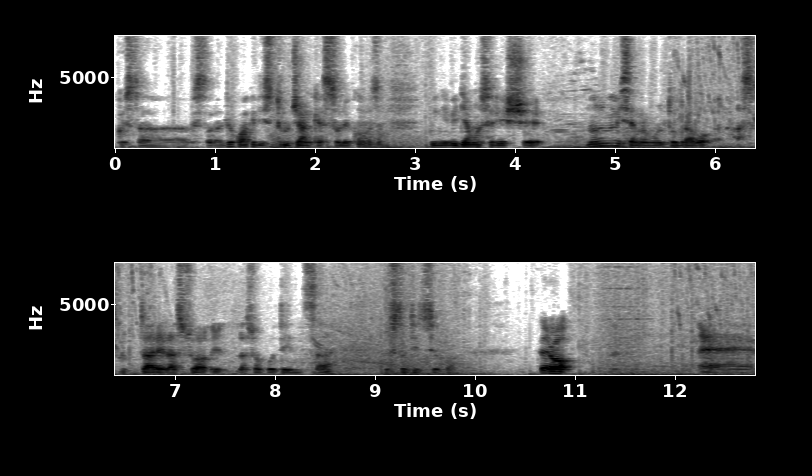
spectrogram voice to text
questa, questo raggio qua, che distrugge anch'esso le cose. Quindi vediamo se riesce... Non mi sembra molto bravo a sfruttare la sua, la sua potenza, eh, questo tizio qua. Però... Eh,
